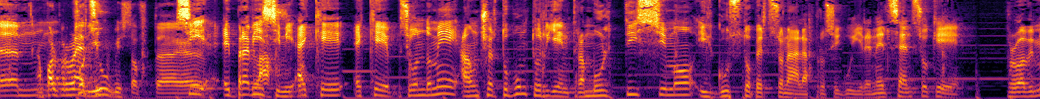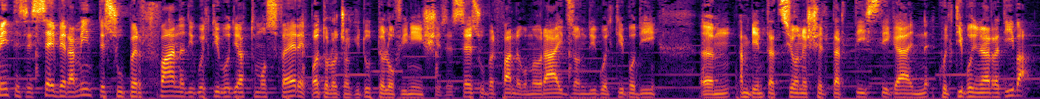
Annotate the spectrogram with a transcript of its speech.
Um, un po' il problema forse... di Ubisoft. Eh, sì, è bravissimi. È che, è che, secondo me a un certo punto rientra moltissimo il gusto personale a proseguire. Nel senso che probabilmente se sei veramente super fan di quel tipo di atmosfere, poi te lo giochi tutto e lo finisci. Se sei super fan come Horizon di quel tipo di um, ambientazione, scelta artistica, quel tipo di narrativa,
